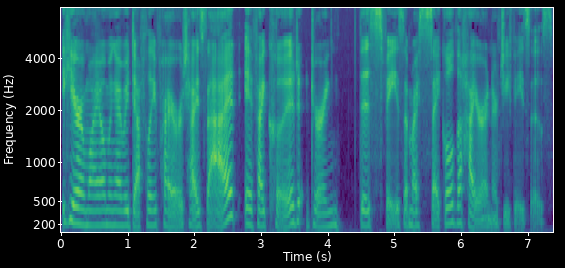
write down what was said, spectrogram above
here in Wyoming, I would definitely prioritize that if I could during this phase of my cycle, the higher energy phases.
